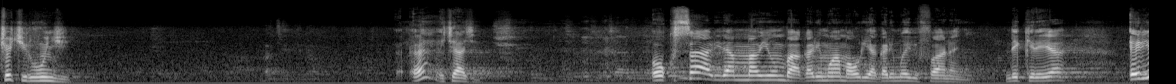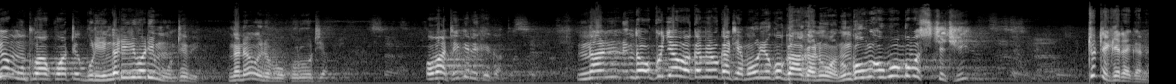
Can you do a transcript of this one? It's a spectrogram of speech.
kyo kirungi. Eh, ekyaki? Okusaalira mu mayumba agalimu amawulire agalimu ebifaananyi. Ndekereya eri omuntu akwata eggulire nga liriba li mu ntebe nga nawe wena bwokola otya oba ntegerekeka nga- okujjawo wagamirga nti amawulire go gaagano wano nga obu- obwongo bwo si kiki? Tutegeragana.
